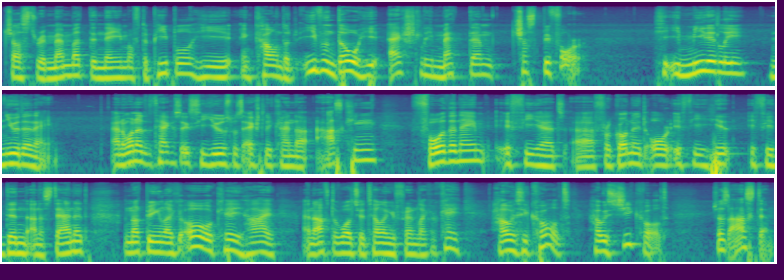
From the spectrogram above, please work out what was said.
just remembered the name of the people he encountered, even though he actually met them just before. He immediately knew the name. And one of the tactics he used was actually kind of asking for the name if he had uh, forgotten it or if he, he if he didn't understand it, and not being like, "Oh, okay, hi," and afterwards you're telling your friend like, "Okay, how is he called? How is she called?" Just ask them.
